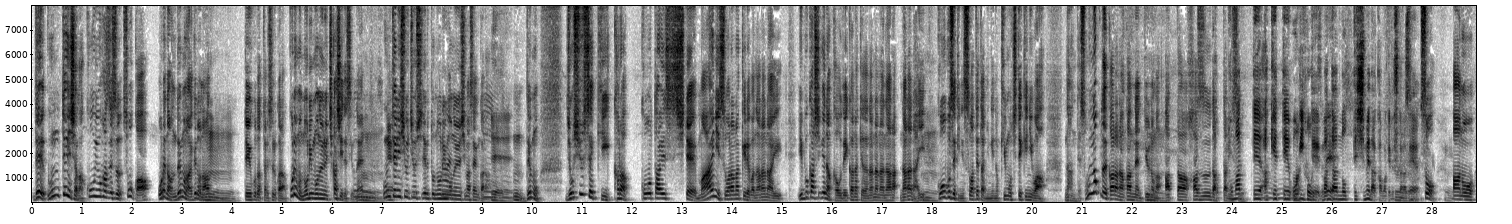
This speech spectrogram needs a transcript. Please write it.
で、運転者がこういうはずです。そうか？俺なんでもないけどな。うっん。ていうことだったりするから、これも乗り物に近しいですよね。ん運転に集中していると乗り物にしませんから。うん、でも、助手席から交代して前に座らなければならない、いぶかしげな顔で行かなきゃならなならならない、うん後部席に座ってた人間の気持ち的には、なんでそんなことで変わらなあかんねんっていうのがあったはずだったりする。止まって開けて降りてまた乗って閉めなあかんわけですからね。そう。あの、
